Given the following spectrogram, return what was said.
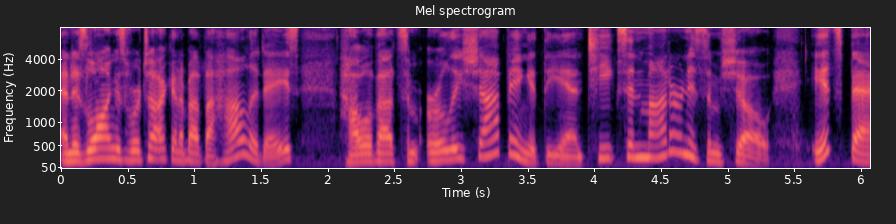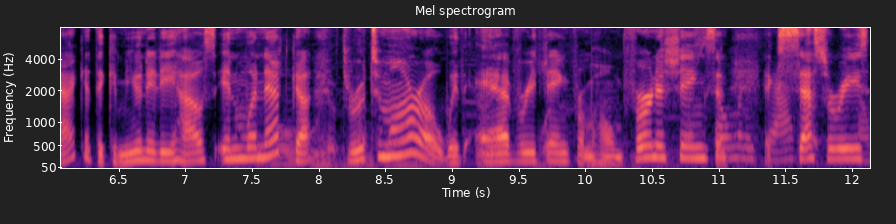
And as long as we're talking about the holidays, how about some early shopping at the Antiques and Modernism Show? It's back at the Community House in Winnetka through tomorrow with everything from home furnishings and accessories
